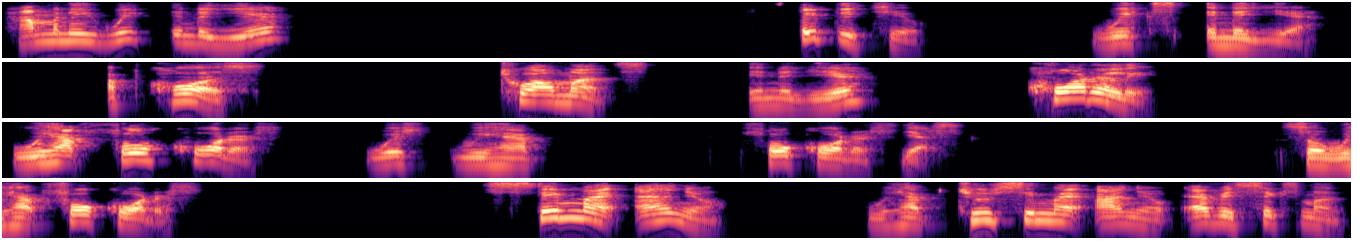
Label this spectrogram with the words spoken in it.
how many weeks in the year? 52 weeks in the year. Of course, 12 months in the year. Quarterly, we have four quarters, which we have four quarters, yes. So we have four quarters. Semi-annual, we have two semi-annual every six months.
